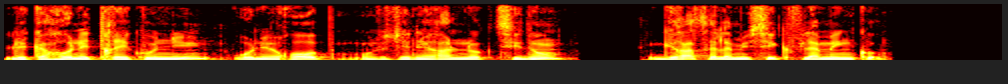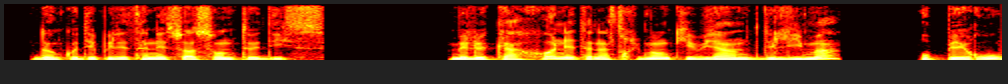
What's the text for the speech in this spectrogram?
Le cajon est très connu en Europe, en général en Occident, grâce à la musique flamenco, donc depuis les années 70. Mais le cajon est un instrument qui vient de Lima, au Pérou,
